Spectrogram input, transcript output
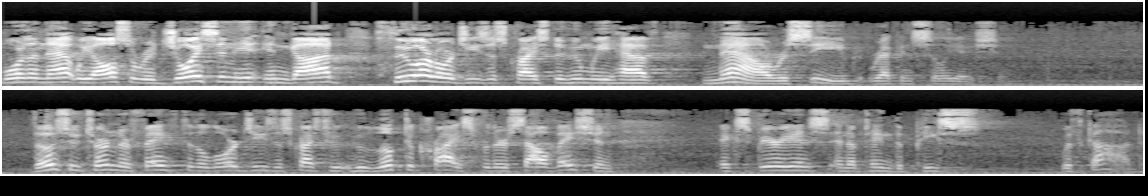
More than that, we also rejoice in, in God through our Lord Jesus Christ, to whom we have now received reconciliation. Those who turn their faith to the Lord Jesus Christ, who, who look to Christ for their salvation, experience and obtain the peace with God.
